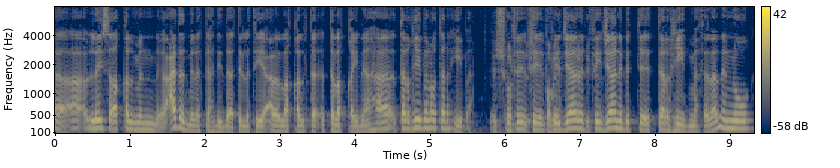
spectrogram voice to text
آه، ليس أقل من عدد من التهديدات التي على الأقل تلقيناها ترغيبا وترهيبا. شو في في في جانب في جانب الترغيب مثلا إنه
